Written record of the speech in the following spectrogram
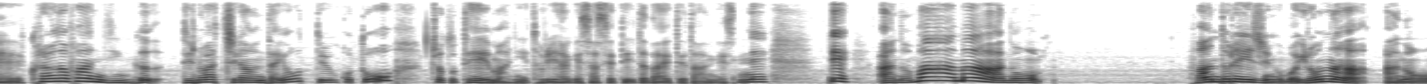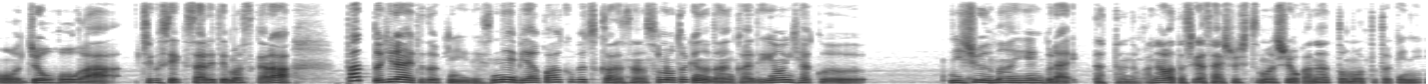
えー、クラウドファンディングっていうのは違うんだよっていうことをちょっとテーマに取り上げさせていただいてたんですね。であのまあまああのファンドレイジングもいろんなあの情報が蓄積されてますからパッと開いた時にですね琵琶湖博物館さんその時の段階で400 20万円ぐらいだったのかな私が最初質問しようかなと思った時に。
